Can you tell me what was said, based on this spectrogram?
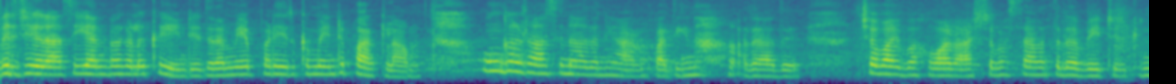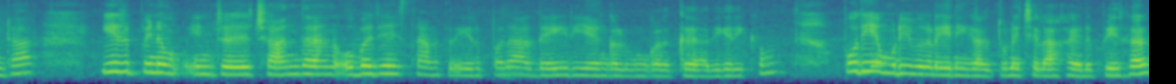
விருச்சிக ராசி அன்பர்களுக்கு இன்றைய தினம் எப்படி இருக்கும் என்று பார்க்கலாம். உங்கள் ராசிநாதன் யாருன்னு பார்த்தீங்கன்னா அதாவது செவ்வாய் பகவான் ஆசிரமஸ்தானத்தில் வீற்றிருக்கின்றார். இருப்பினும் இன்று சந்திரன் உபஜயஸ்தானத்தில் இருப்பதால் தைரியங்கள் உங்களுக்கு அதிகரிக்கும். புதிய முடிவுகளை நீங்கள் துணிச்சலாக எடுப்பீர்கள்.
